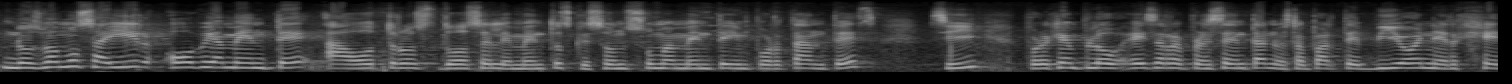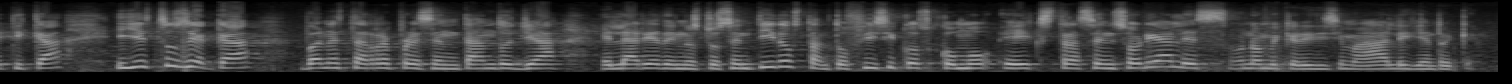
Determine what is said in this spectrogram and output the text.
nos vamos a ir obviamente a otros dos elementos que son sumamente importantes, ¿sí? Por ejemplo, ese representa nuestra parte bioenergética y estos de acá van a estar representando ya el área de nuestros sentidos, tanto físicos como extrasensoriales. ¿O no, mi queridísima Ale y Enrique?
